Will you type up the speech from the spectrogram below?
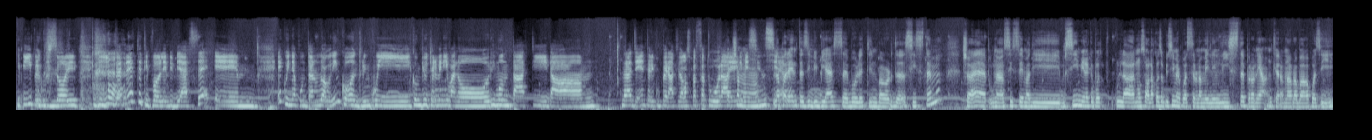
i precursori di internet tipo le BBS e, e quindi appunto era un luogo di incontro in cui i computer venivano rimontati da, dalla gente, recuperati dalla spazzatura e Facciamo rimessi insieme. la parentesi BBS Bulletin Board System, cioè un sistema di simile che può, la, non so, la cosa più simile può essere una mailing list, però neanche era una roba quasi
